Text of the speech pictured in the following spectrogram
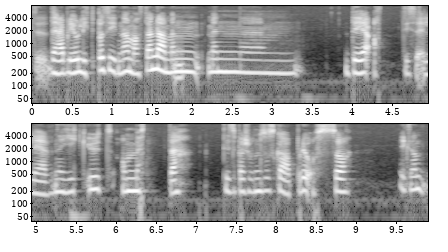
Det her blir jo litt på siden av masteren, da, men, men um, det at disse elevene gikk ut og møtte disse personene, så skaper det jo også ikke sant?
